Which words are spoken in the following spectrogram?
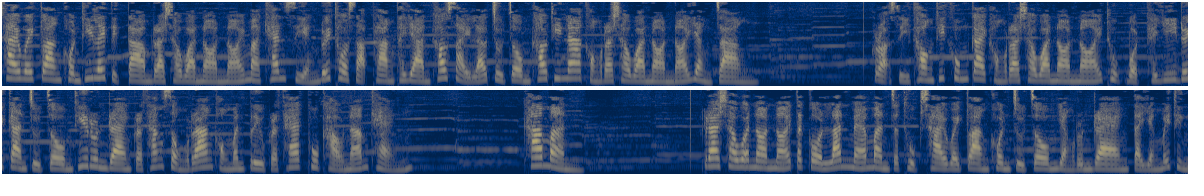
ชายวัยกลางคนที่ไล่ติดตามราชาวานอนน้อยมาแค่นเสียงด้วยโทสะพลางทะยานเข้าใส่แล้วจู่โจมเข้าที่หน้าของราชาวานอนน้อยอย่างจัง เกราะสีทองที่คุ้มกายของราชาวานอนน้อยถูกบดขยี้ด้วยการจู่โจมที่รุนแรงกระทั่งส่งร่างของมันปลิวกระแทกภูเขาน้ำแข็ง ฆ่ามัน ราชาวานอนน้อยตะโกนลั่นแม้มันจะถูกชายวัยกลางคนจู่โจมอย่างรุนแรง แต่ยังไม่ถึง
